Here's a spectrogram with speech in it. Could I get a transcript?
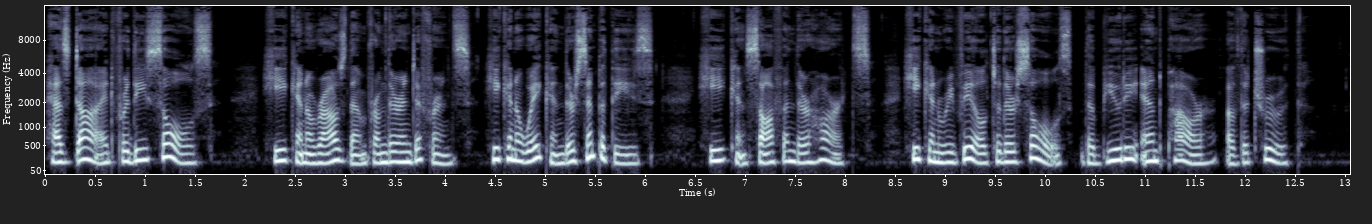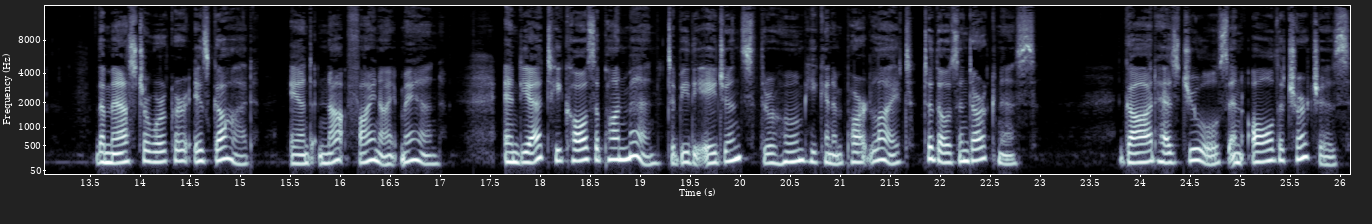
has died for these souls. He can arouse them from their indifference. He can awaken their sympathies. He can soften their hearts. He can reveal to their souls the beauty and power of the truth. The master worker is God, and not finite man. And yet he calls upon men to be the agents through whom he can impart light to those in darkness. God has jewels in all the churches,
